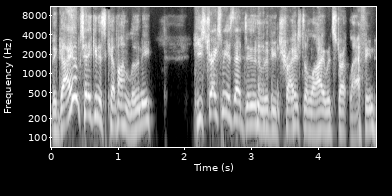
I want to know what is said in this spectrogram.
The guy I'm taking is Kevon Looney. He strikes me as that dude who, if he tries to lie, would start laughing.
